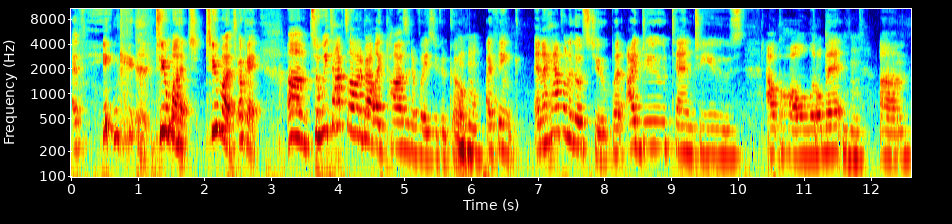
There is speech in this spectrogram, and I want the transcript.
I think too much. Too much. Okay. Um so we talked a lot about like positive ways you could cope. Mhm. I think and I have one of those too, but I do tend to use alcohol a little bit Mhm. um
